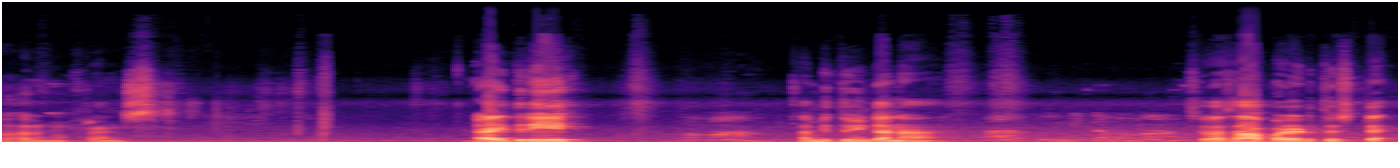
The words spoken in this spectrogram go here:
பாருங்க ஃப்ரெண்ட்ஸ் காயத்ரி தம்பி தூங்கிட்டானா? சில சாப்பாடு எடுத்து வச்சிட்டேன்.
